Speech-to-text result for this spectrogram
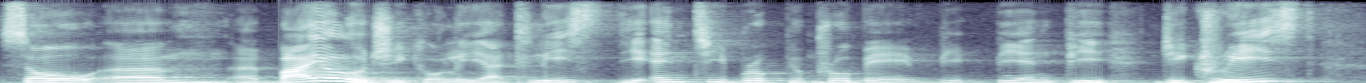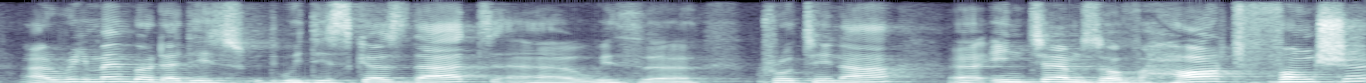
so, um, uh, biologically, at least, the NT-proBNP decreased. I remember that we discussed that uh, with uh, Prothena uh, in terms of heart function,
